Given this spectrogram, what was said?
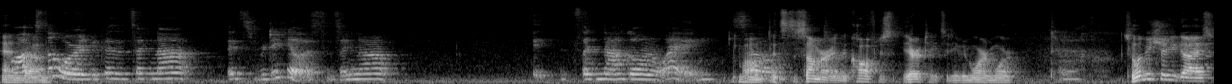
And well, I'm um, still worried because it's like not, it's ridiculous. It's like not, it's like not going away. well, so. it's the summer, and the cough just irritates it even more and more. Ugh. So let me show you guys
